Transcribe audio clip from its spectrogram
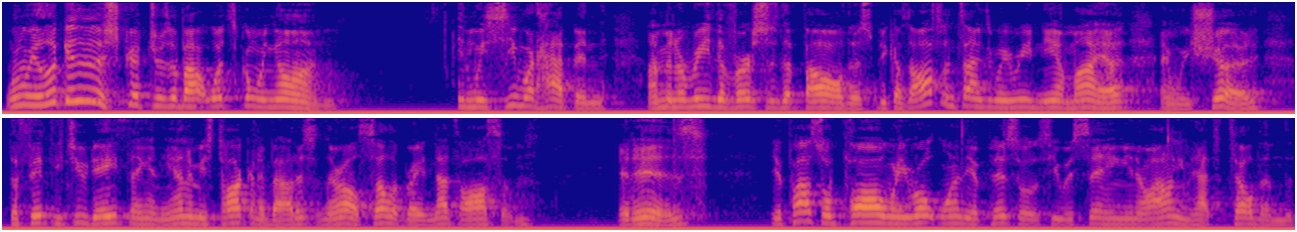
When we look into the scriptures about what's going on, and we see what happened. I'm going to read the verses that follow this because oftentimes when we read Nehemiah, and we should, the 52 day thing, and the enemy's talking about us, and they're all celebrating. That's awesome. It is. The Apostle Paul, when he wrote one of the epistles, he was saying, You know, I don't even have to tell them that,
